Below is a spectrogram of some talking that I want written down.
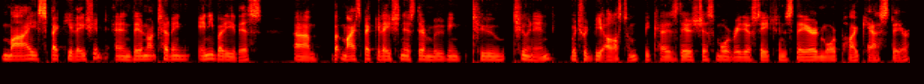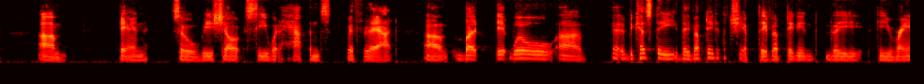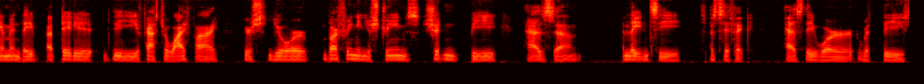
My speculation, and they're not telling anybody this, um, but my speculation is they're moving to TuneIn, which would be awesome because there's just more radio stations there and more podcasts there. Um, and so we shall see what happens with that. Uh, but it will uh, because they they've updated the chip, they've updated the the RAM, and they've updated the faster Wi-Fi. Your your buffering and your streams shouldn't be as um, latency specific as they were with the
